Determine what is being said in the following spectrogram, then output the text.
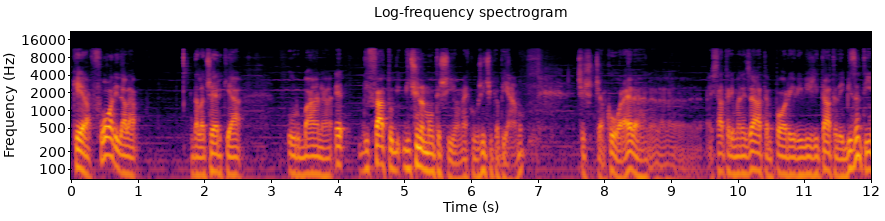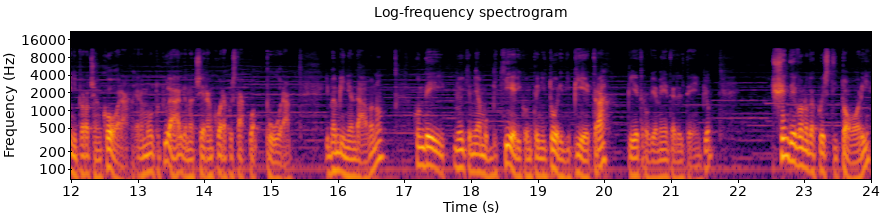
che era fuori dalla, dalla cerchia urbana, è di fatto vicino al Monte Sion, ecco così ci capiamo, c'è ancora, eh, la, la, la, è stata rimaneggiata, un po' rivisitata dai bizantini, però c'è ancora, era molto più larga, ma c'era ancora quest'acqua pura. I bambini andavano con dei, noi chiamiamo bicchieri contenitori di pietra, pietra ovviamente del Tempio, scendevano da questi tori,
